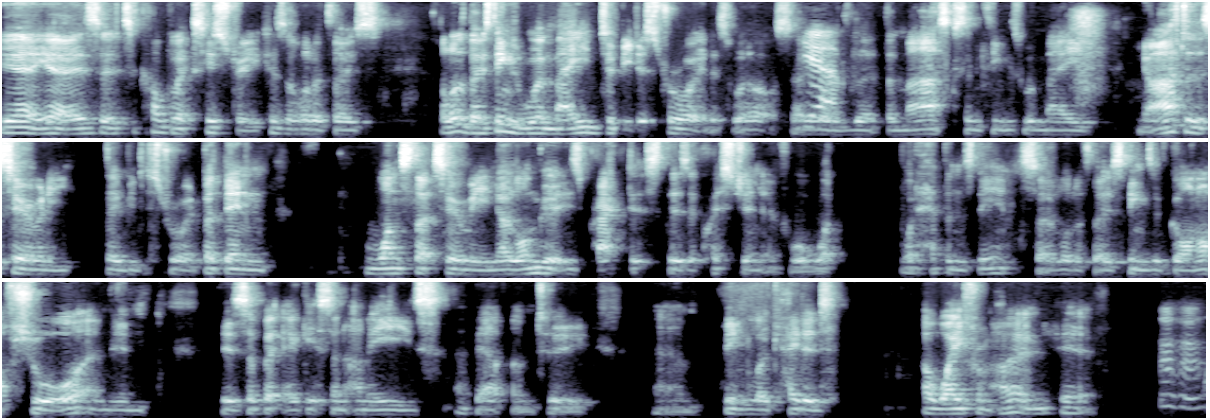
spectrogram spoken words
yeah. yeah yeah it's, it's a complex history because a lot of those a lot of those things were made to be destroyed as well so yeah. a lot of the, the masks and things were made you know, after the ceremony, they'd be destroyed. But then once that ceremony no longer is practiced, there's a question of, well, what, what happens then? So a lot of those things have gone offshore and then there's a bit, I guess, an unease about them too, um, being located away from home. Yeah. Mm-hmm.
